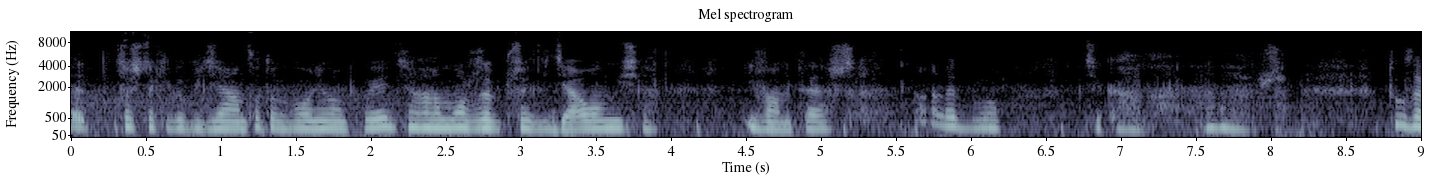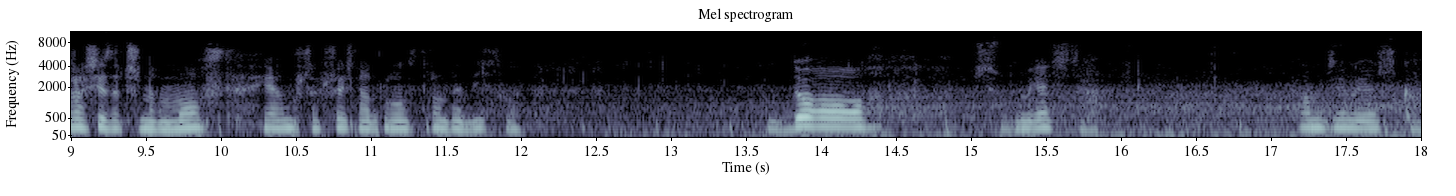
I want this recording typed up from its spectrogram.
e, coś takiego widziałam. Co to było, nie mam pojęcia. A może przewidziało mi się i Wam też, ale było ciekawe. No dobrze. Tu zaraz się zaczyna most. Ja muszę przejść na drugą stronę Wisły do śródmieścia, tam gdzie mieszkam.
